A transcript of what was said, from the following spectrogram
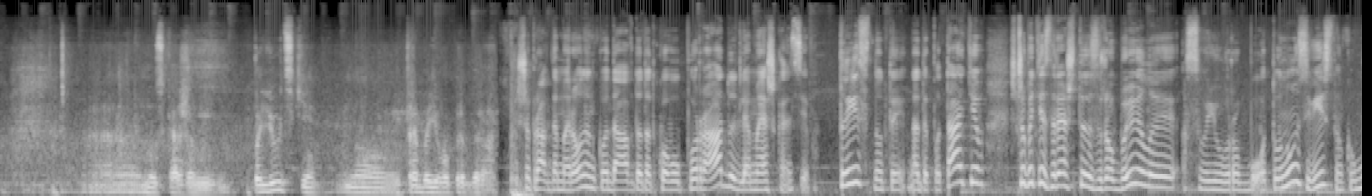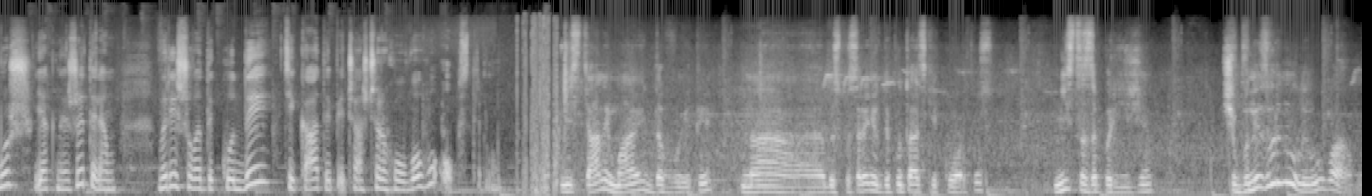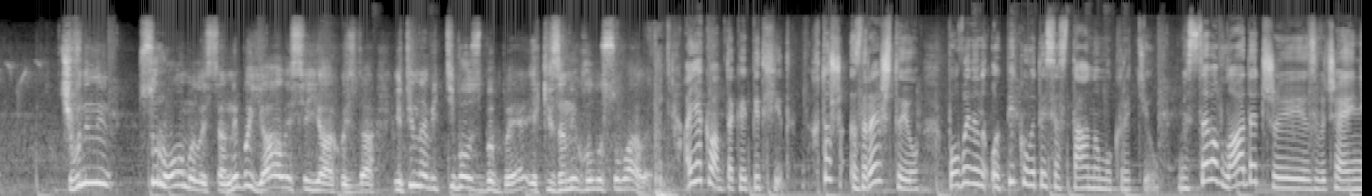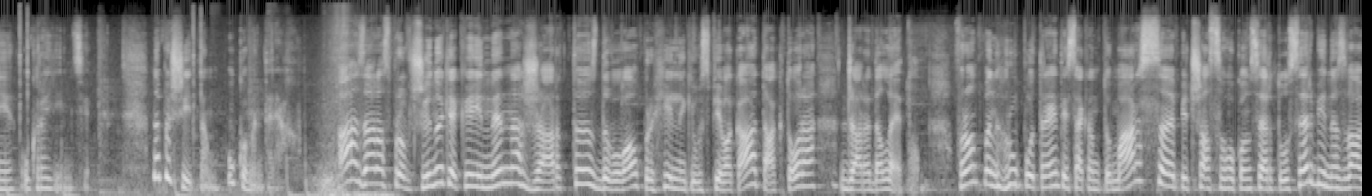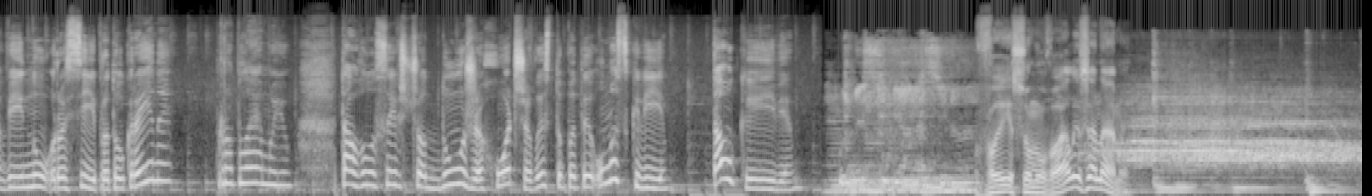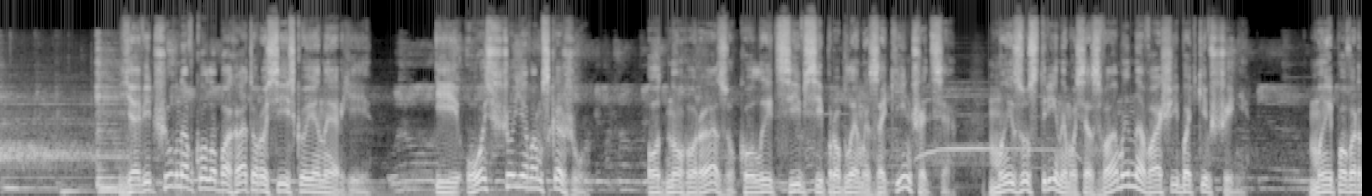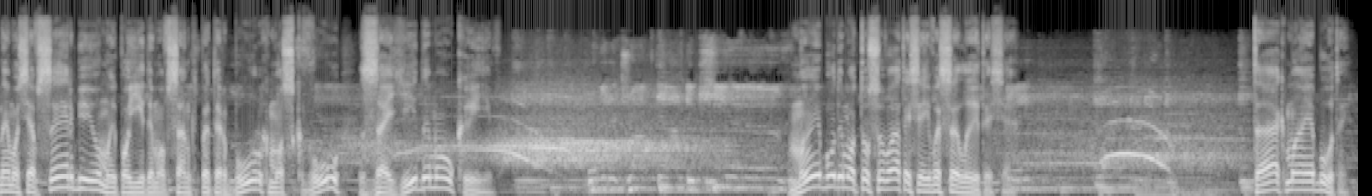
ну скажімо, по-людськи, ну треба його прибирати. Щоправда, Мироненко дав додаткову пораду для мешканців тиснути на депутатів, щоб ті, зрештою, зробили свою роботу. Ну, звісно, кому ж, як не жителям, вирішувати, куди тікати під час чергового обстрілу. Містяни мають давити на е, безпосередньо депутатський корпус міста Запоріжжя, щоб вони звернули увагу. Чи вони не соромилися, не боялися якось. Да. І ти навіть ті ОСББ, які за них голосували. А як вам такий підхід? Хто ж, зрештою, повинен опікуватися станом укриттів? Місцева влада чи звичайні українці? Напишіть нам у коментарях. А зараз про вчинок, який не на жарт здивував прихильників співака та актора Джареда Лето. Фронтмен групи 30 Second to Mars під час свого концерту у Сербії назвав війну Росії проти України проблемою та оголосив, що дуже хоче виступити у Москві та у Києві. Ви сумували за нами? Я відчув навколо багато російської енергії. І ось що я вам скажу: одного разу, коли ці всі проблеми закінчаться, ми зустрінемося з вами на вашій батьківщині. Ми повернемося в Сербію, ми поїдемо в Санкт-Петербург, Москву, заїдемо у Київ. Ми будемо тусуватися і веселитися. Так має бути.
